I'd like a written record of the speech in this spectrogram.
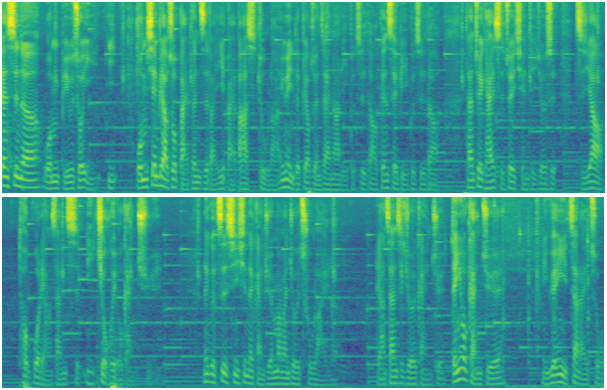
但是呢，我们比如说以以我们先不要说百分之百一百八十度啦，因为你的标准在哪里不知道，跟谁比不知道。但最开始最前提就是，只要透过两三次，你就会有感觉，那个自信心的感觉慢慢就会出来了。两三次就会感觉，等有感觉，你愿意再来做。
